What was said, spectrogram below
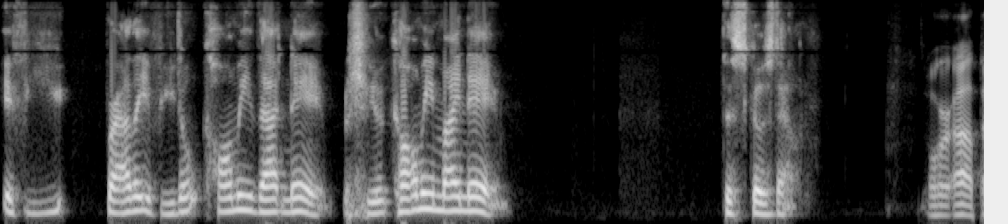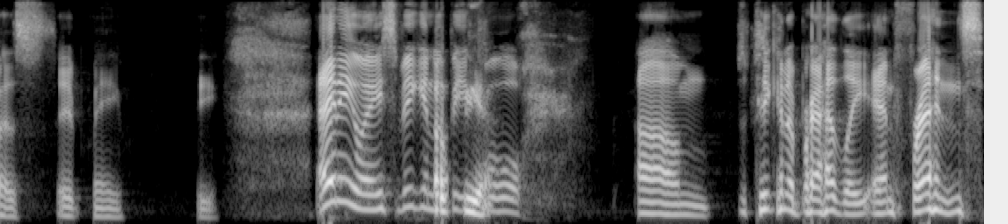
if you Bradley, if you don't call me that name, if you call me my name, this goes down. Or up as it may be. Anyway, speaking of people, um, speaking of Bradley and friends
